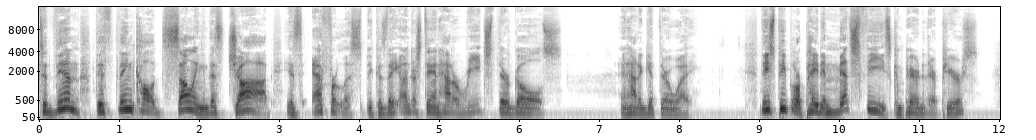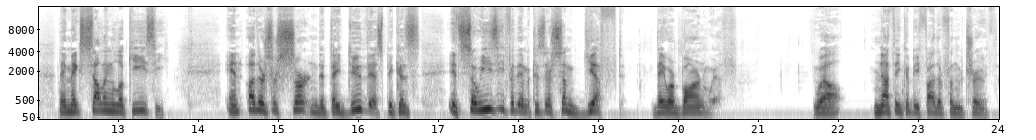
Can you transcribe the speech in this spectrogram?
To them, this thing called selling, this job, is effortless because they understand how to reach their goals and how to get their way. These people are paid immense fees compared to their peers. They make selling look easy. And others are certain that they do this because it's so easy for them because there's some gift they were born with. Well, nothing could be farther from the truth.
